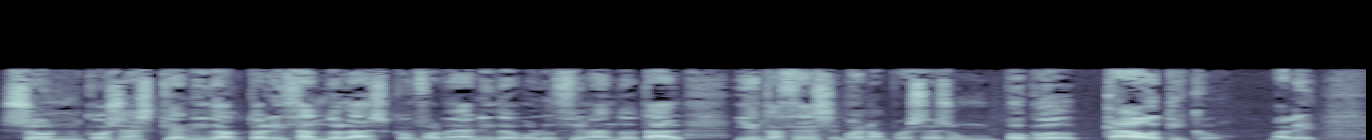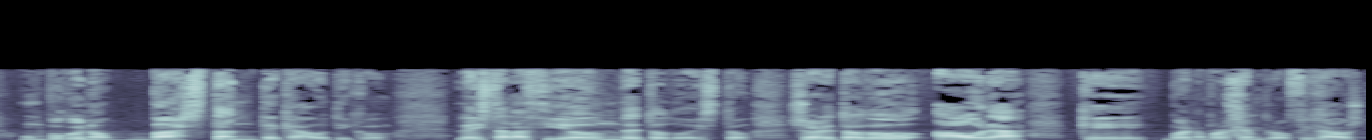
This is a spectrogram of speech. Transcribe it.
son cosas que han ido actualizándolas conforme han ido evolucionando tal, y entonces, bueno, pues es un poco caótico. ¿Vale? Un poco no, bastante caótico la instalación de todo esto. Sobre todo ahora que, bueno, por ejemplo, fijaos,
